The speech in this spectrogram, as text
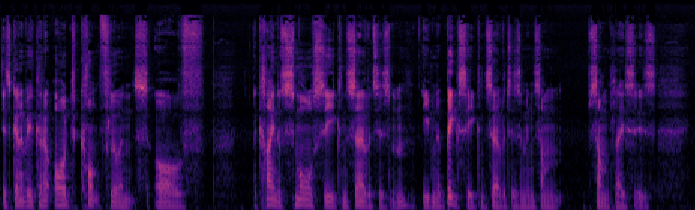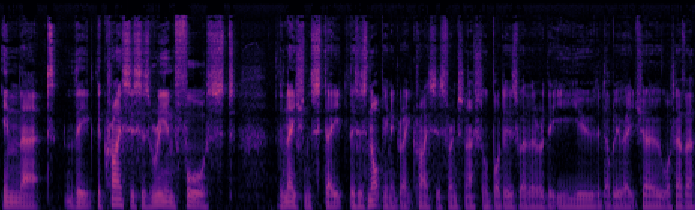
it's going to be a kind of odd confluence of a kind of small c conservatism, even a big C conservatism in some some places, in that the the crisis has reinforced the nation state. This has not been a great crisis for international bodies, whether the EU, the WHO, whatever.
